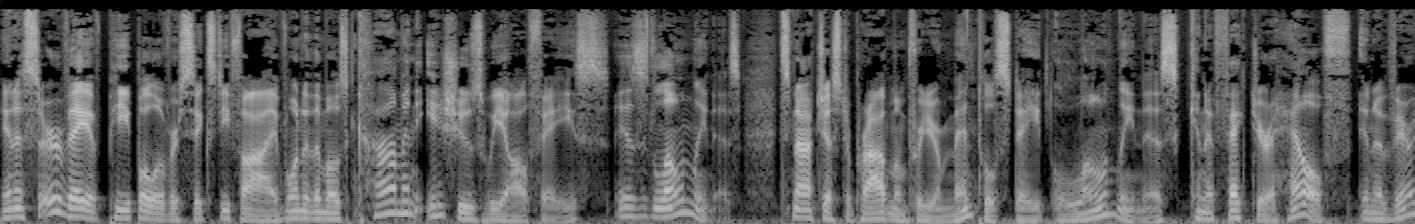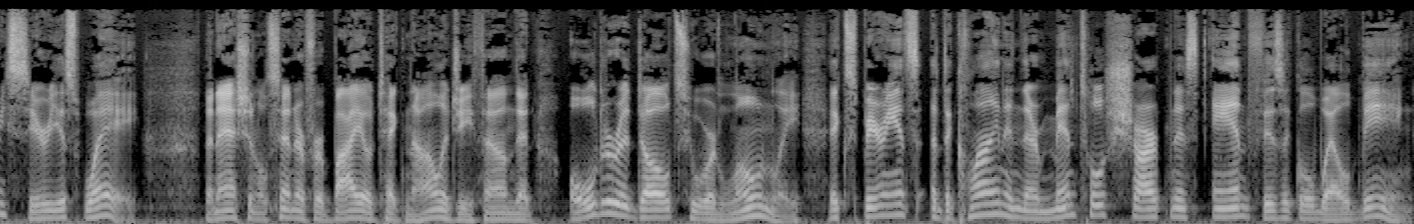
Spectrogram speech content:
In a survey of people over 65, one of the most common issues we all face is loneliness. It's not just a problem for your mental state, loneliness can affect your health in a very serious way. The National Center for Biotechnology found that older adults who are lonely experience a decline in their mental sharpness and physical well being.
